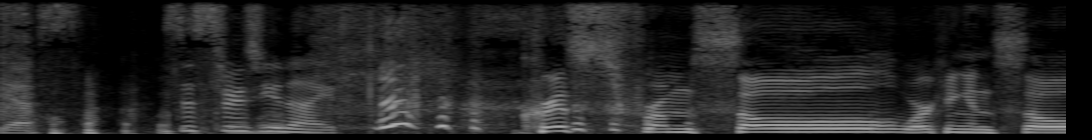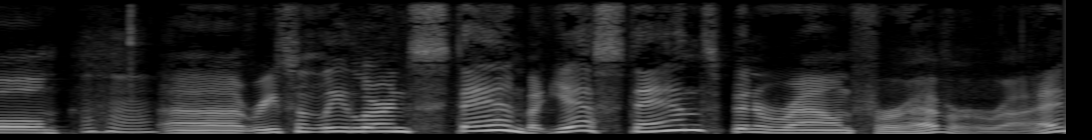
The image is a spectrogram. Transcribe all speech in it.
Yes. Sisters unite. Chris from Seoul, working in Seoul, Mm-hmm. uh, recently learned Stan. But yes, Stan's been around forever, right?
